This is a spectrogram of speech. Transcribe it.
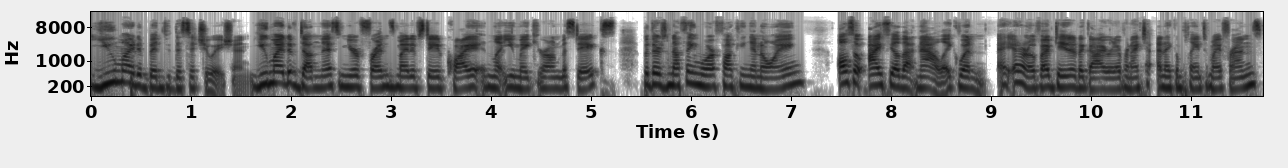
you might have been through the situation. You might have done this, and your friends might have stayed quiet and let you make your own mistakes. But there's nothing more fucking annoying. Also, I feel that now. Like when I, I don't know if I've dated a guy or whatever, and I t- and I complain to my friends,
